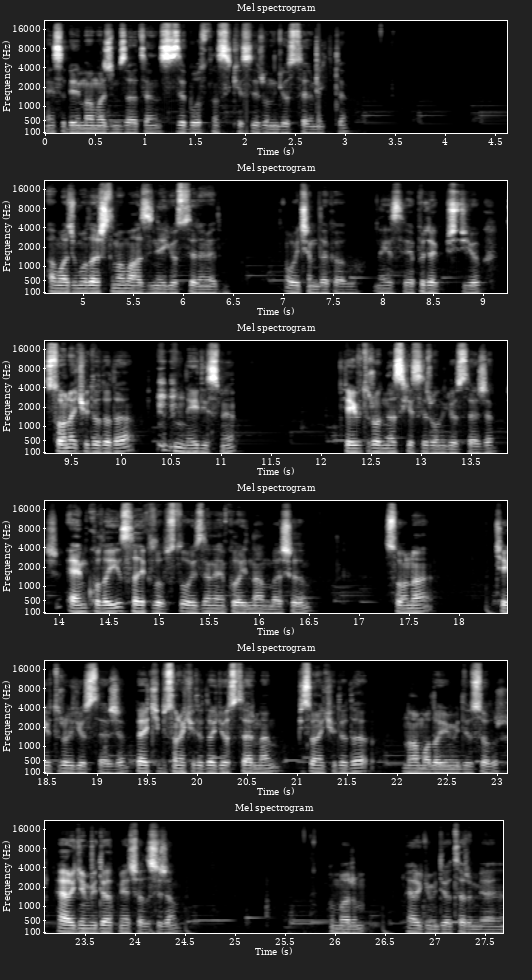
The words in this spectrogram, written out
Neyse benim amacım zaten size boss nasıl kesilir onu göstermekti. Amacıma ulaştım ama hazineyi gösteremedim. O içimde kaldı. Neyse yapacak bir şey yok. Sonraki videoda da neydi ismi? Cave Troll nasıl kesilir onu göstereceğim. Şu en kolayı Cyclops'tu o yüzden en kolayından başladım. Sonra Cave Troll'ü göstereceğim. Belki bir sonraki videoda göstermem. Bir sonraki videoda normal oyun videosu olur. Her gün video atmaya çalışacağım. Umarım her gün video atarım yani.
